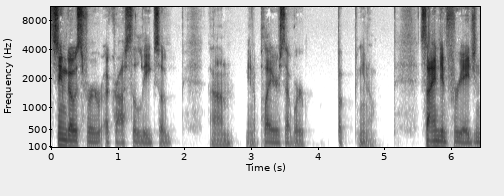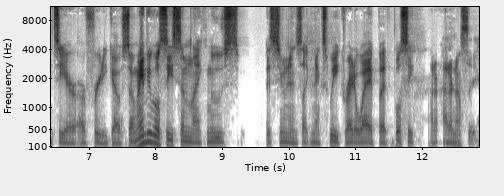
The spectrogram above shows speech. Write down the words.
same goes for across the league. So um, you know, players that were but you know signed in free agency are, are free to go. So maybe we'll see some like moves as soon as like next week right away, but we'll see. I don't I don't know. We'll see.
